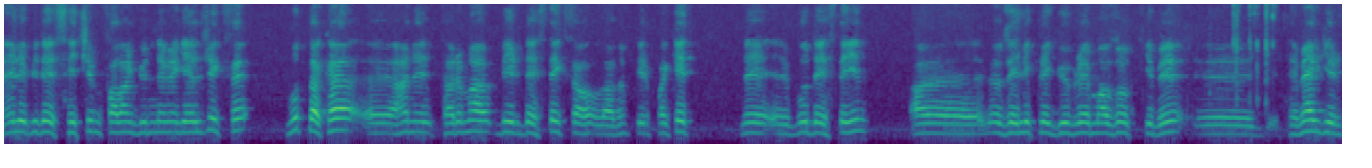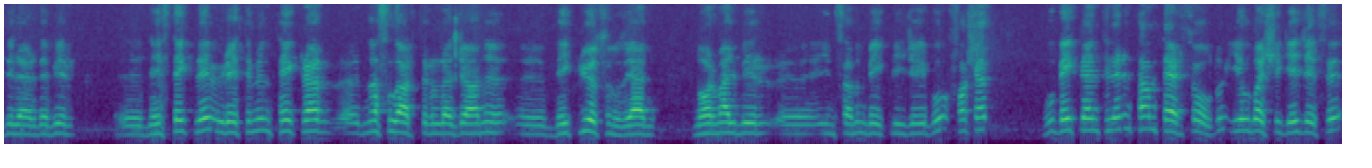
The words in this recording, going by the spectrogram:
hele bir de seçim falan gündeme gelecekse mutlaka e, hani tarıma bir destek sağlanıp bir paketle e, bu desteğin e, özellikle gübre, mazot gibi e, temel girdilerde bir e, destekle üretimin tekrar e, nasıl arttırılacağını e, bekliyorsunuz. Yani normal bir e, insanın bekleyeceği bu. Fakat bu beklentilerin tam tersi oldu. Yılbaşı gecesi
